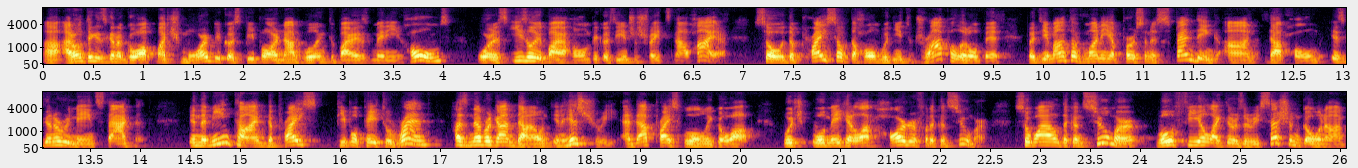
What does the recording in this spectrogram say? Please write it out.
uh, I don't think it's going to go up much more because people are not willing to buy as many homes or as easily buy a home because the interest rate's now higher. So the price of the home would need to drop a little bit, but the amount of money a person is spending on that home is going to remain stagnant. In the meantime, the price people pay to rent has never gone down in history, and that price will only go up, which will make it a lot harder for the consumer. So while the consumer will feel like there's a recession going on,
